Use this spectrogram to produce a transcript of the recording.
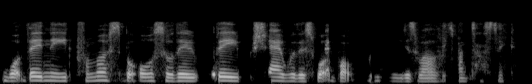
what they need from us, but also they they share with us what what we need as well. It's fantastic.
